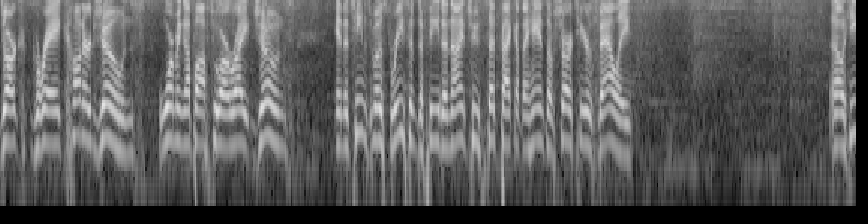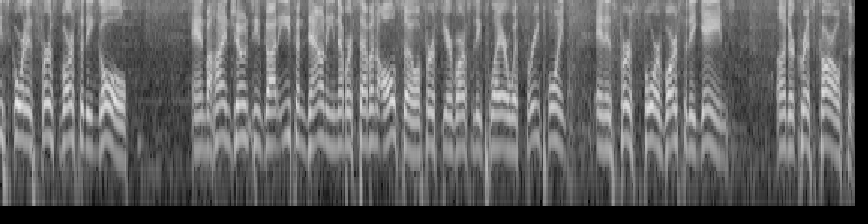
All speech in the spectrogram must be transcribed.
dark gray, Connor Jones, warming up off to our right. Jones, in the team's most recent defeat, a 9 2 setback at the hands of Chartiers Valley now, he scored his first varsity goal And behind Jones, you've got Ethan Downey, number seven, also a first year varsity player with three points in his first four varsity games under Chris Carlson.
